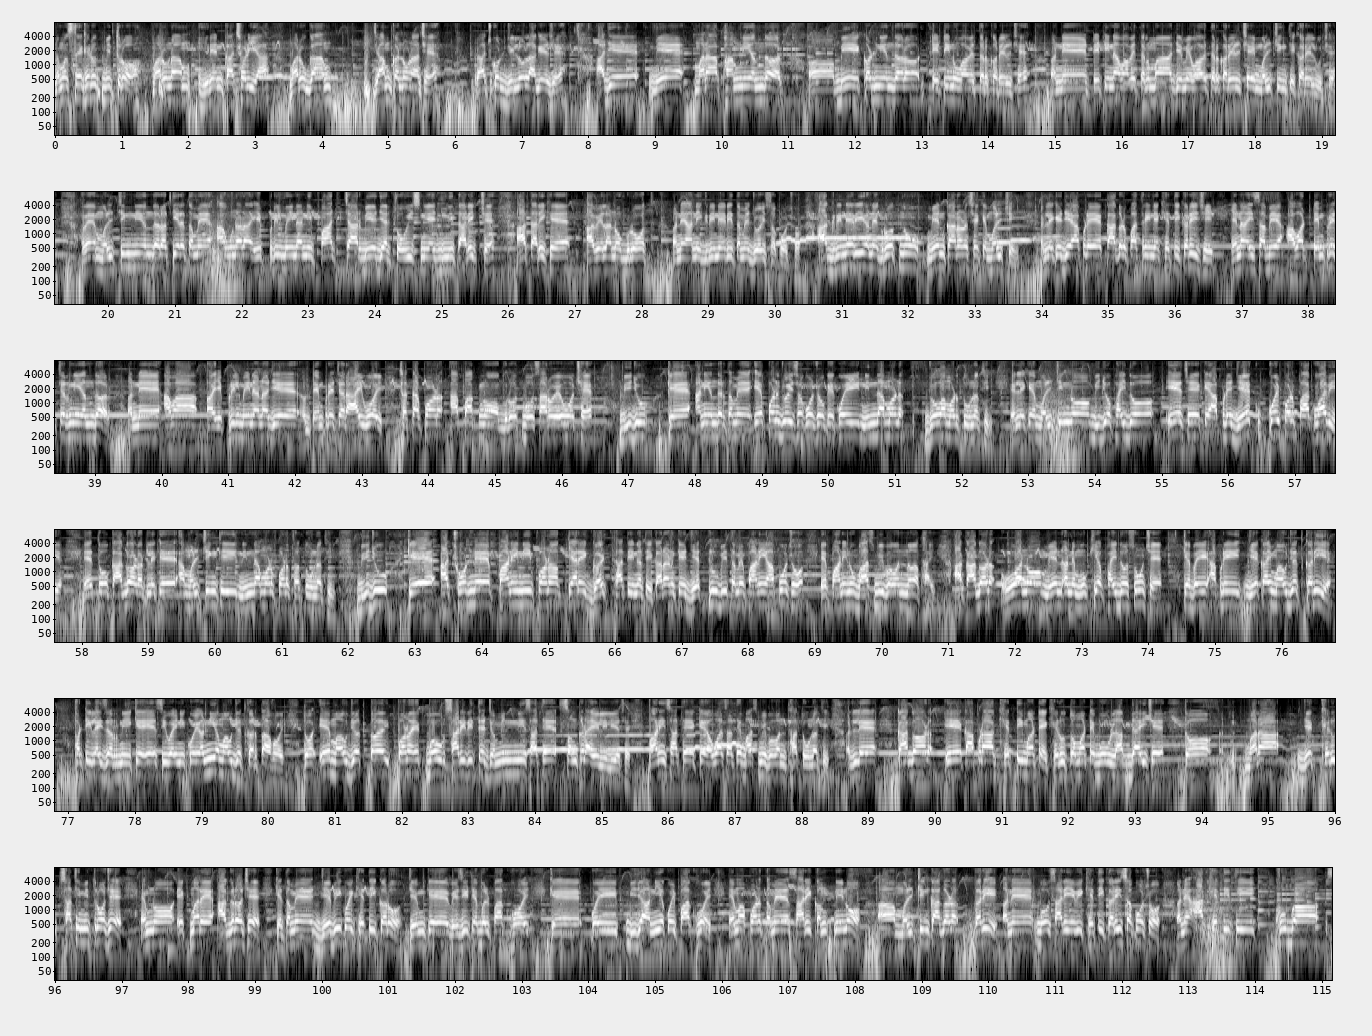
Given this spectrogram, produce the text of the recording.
નમસ્તે ખેડૂત મિત્રો, મારું નામ હિરેન કાછડિયા, મારું ગામ જામકંડોણા છે, રાજકોટ જિલ્લો લાગે છે. આજે મેં મારા ફાર્મની અંદર બે એકડની અંદર ટેટીનું વાવેતર કરેલ છે અને ટેટીના વાવેતરમાં જે મેં વાવેતર કરેલ છે એ મલ્ચિંગથી કરેલું છે. હવે મલ્ચિંગની અંદર અત્યારે તમે આ ઉનાળા એપ્રિલ મહિનાની પાંચ ચાર બે હજાર ચોવીસની આજની તારીખ છે. આ તારીખે આવેલાનો ગ્રોથ અને આની ગ્રીનરી તમે જોઈ શકો છો. આ ગ્રીનરી અને ગ્રોથનું મેઇન કારણ છે કે મલ્ચિંગ એટલે કે જે આપણે કાગળ પાથરીને ખેતી કરી છે, એના હિસાબે આવા ટેમ્પરેચરની અંદર અને આવા એપ્રિલ મહિનાના જે ટેમ્પરેચર હાઈ હોય, છતાં પણ આ પાકનો ગ્રોથ બહુ સારો એવો છે. બીજું કે આની અંદર તમે એ પણ જોઈ શકો છો કે કોઈ નિંદામણ જોવા મળતું નથી. એટલે કે મલ્ચિંગનો બીજો ફાયદો એ છે કે આપણે જે કોઈ પણ પાક વાવીએ, એ તો કાગળ એટલે કે આ મલ્ચિંગથી નિંદામણ પણ થતું નથી. બીજું કે આ છોડને પાણીની પણ ક્યારેય ઘટ થતી નથી. કારણ કે જેટલું બી તમે પાણી આપો છો, એ પાણીનું બાષ્પીભવન ન થાય. આ કાગળ હોવાનો મેન અને મુખ્ય ફાયદો શું છે કે ભાઈ આપણે જે કાંઈ માવજત કરીએ ફર્ટિલાઇઝરની કે એ સિવાયની કોઈ અન્ય માવજત કરતા હોય, તો એ માવજત પણ એક બહુ સારી રીતે જમીનની સાથે સંકળાયેલી લે છે. પાણી સાથે કે હવા સાથે બાષ્પીભવન થતું નથી. એટલે કાગળ એક આપણા ખેતી માટે, ખેડૂતો માટે બહુ લાભદાયી છે. તો મારા જે ખેડૂત સાથી મિત્રો છે, એમનો એક મારે આગ્રહ છે કે તમે જે બી કોઈ ખેતી કરો, જેમ કે વેજીટેબલ પાક હોય કે કોઈ બીજા અન્ય કોઈ પાક હોય, એમાં પણ તમે સારી કંપનીનો, આ મલ્ચિંગ કાગળ કરી અને બહુ સારી એવી ખેતી કરી શકો છો. અને આ ખેતીથી ખૂબ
